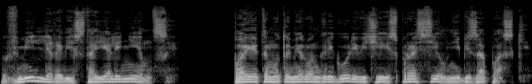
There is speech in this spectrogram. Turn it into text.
В Миллерове стояли немцы. Поэтому-то Мирон Григорьевич и спросил не без опаски.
